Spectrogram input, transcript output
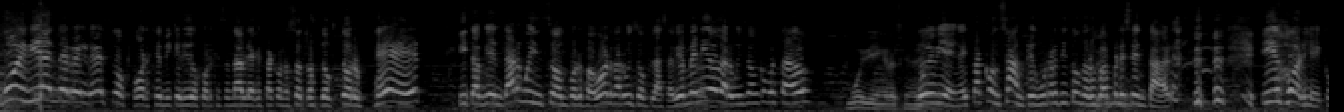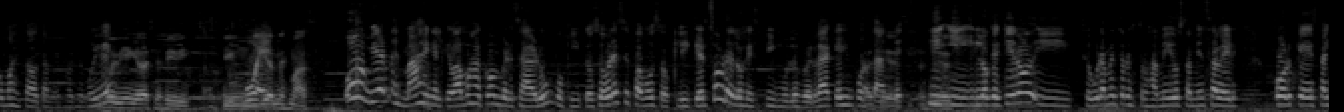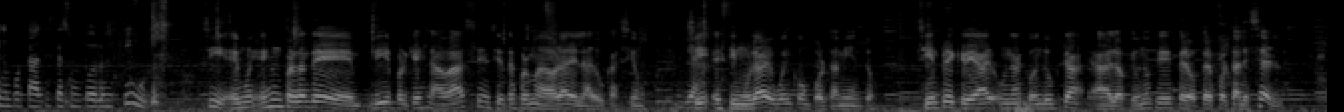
Muy bien, de regreso, Jorge, mi querido Jorge Sanabria, que está con nosotros, doctor Pet. Y también Darwinson, por favor, Darwinson Plaza. Bienvenido, Darwinson, ¿cómo ha estado? Muy bien, gracias. Muy bien, ahí está con Sam, que en un ratito nos los va a presentar. y Jorge, ¿cómo has estado también, Jorge? Muy bien. Muy bien, gracias, Vivi. Un Bueno. viernes más. Un viernes más en el que vamos a conversar un poquito sobre ese famoso clicker, sobre los estímulos, ¿verdad? Que es importante. Así es, así y, es. y lo que quiero, y seguramente nuestros amigos también saber, por qué es tan importante este asunto de los estímulos. Sí, es, muy, es importante, Vivi, porque es la base, en cierta forma, ahora de la educación. Ya. ¿sí? Estimular el buen comportamiento. Siempre crear una conducta a lo que uno cree, pero, pero fortalecerla.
